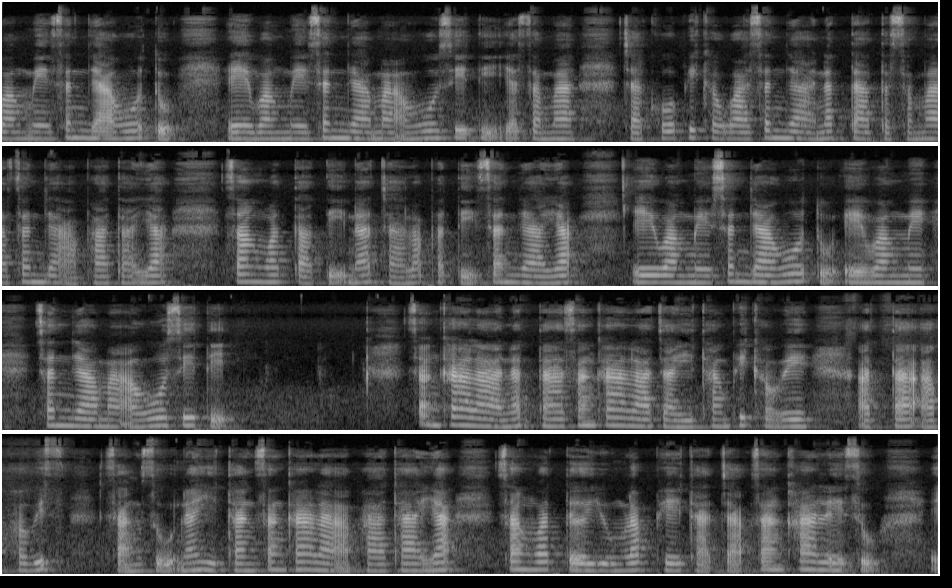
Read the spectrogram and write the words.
วังเมสัญญาโหตุ เอวังเมสัญญามาโหสิติยัสมาจากโคพิกวาสัญญานัตตาตัสสมาสัญญาภาทายะ สร้างวัตตตินะจารปติสัญญายะ เอวังเมสัญญาโหตุ เอวังเมสัญญามาโหสิติ สังขารานัตตา สังขาราจาหิทังพิกเว อัตตาอภวิสสังสุนหิทังสังขาราอภาทายะสร้างวัตเตยยุงรับเพถาจะสร้างฆาเลสุ เอ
